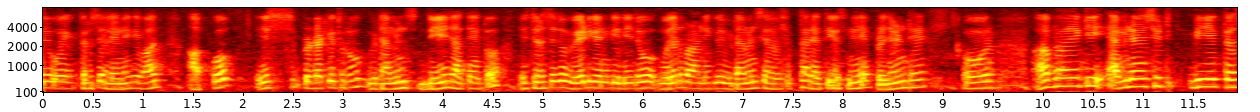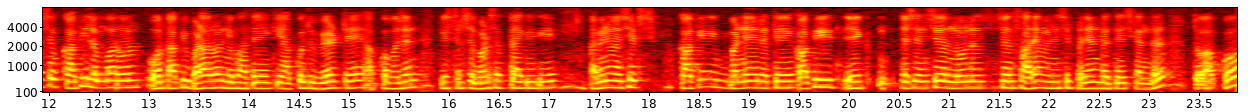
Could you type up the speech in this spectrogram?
है वो एक तरह से लेने के बाद आपको इस प्रोडक्ट के थ्रू विटामिन दिए जाते हैं। तो इस तरह से जो वेट गेन के लिए, जो वज़न बढ़ाने के लिए विटामिन की आवश्यकता रहती है उसमें प्रेजेंट है। और अब है कि एमिनो एसिड भी एक तरह से काफ़ी लंबा रोल और काफ़ी बड़ा रोल निभाते हैं कि आपका जो वेट है, आपका वज़न किस तरह से बढ़ सकता है। क्योंकि अमीनो एसिड्स काफ़ी बने रहते हैं, काफ़ी एक एसेंशियल नॉन एसेंशियल सारे अमीनो प्रेजेंट रहते हैं इसके अंदर। तो आपको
